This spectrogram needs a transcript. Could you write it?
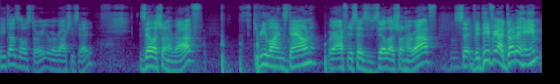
he tells the whole story of what Rashi said. Zel Lashon Harav. Three lines down, where after it says Zel Lashon Harav. V'divrei Agadahem.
